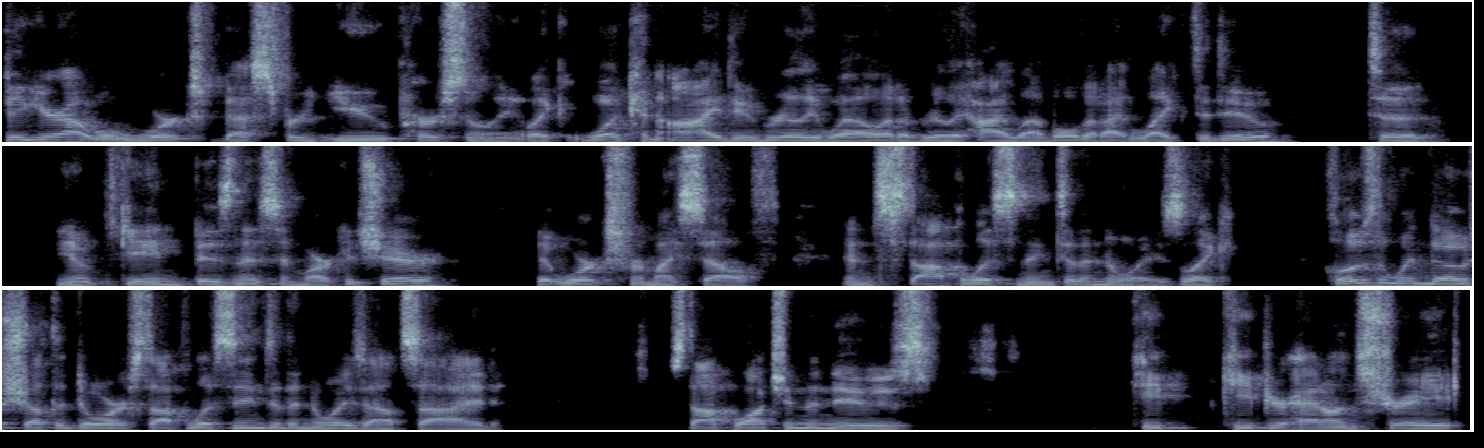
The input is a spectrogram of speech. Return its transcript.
Figure out what works best for you personally. Like what can I do really well at a really high level that I like to do to, you know, gain business and market share that works for myself. And stop listening to the noise. Like close the window, shut the door, stop listening to the noise outside. Stop watching the news. Keep keep your head on straight.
